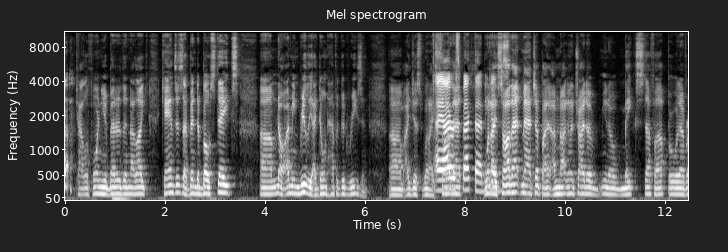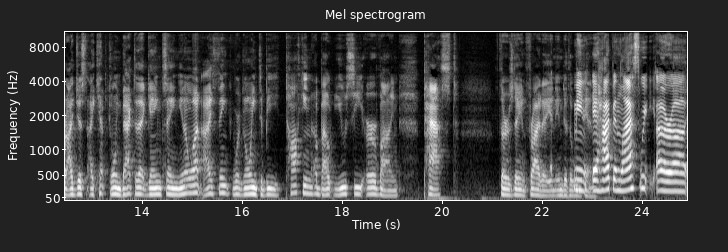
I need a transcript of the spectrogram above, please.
California better than I like Kansas. I've been to both states. Um, no, I mean, really, I don't have a good reason. Um, I just when I saw I, I that, respect that when I saw that matchup, I, I'm not going to try to you know make stuff up or whatever. I just I kept going back to that game, saying, you know what, I think we're going to be talking about UC Irvine past Thursday and Friday and into the I mean, weekend. it happened last week or uh,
